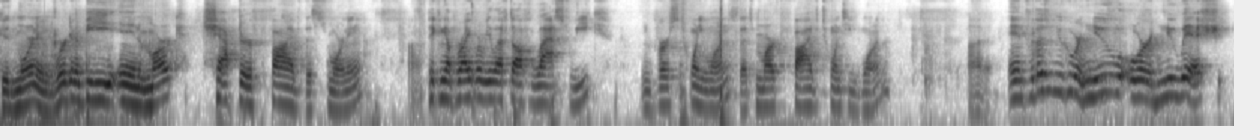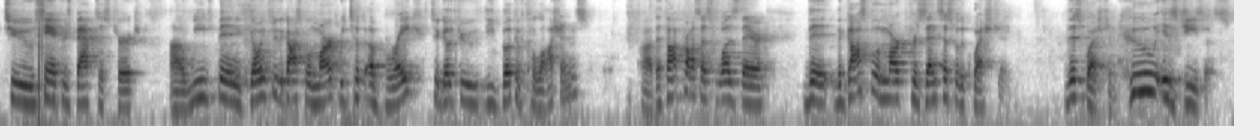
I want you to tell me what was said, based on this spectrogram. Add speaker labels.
Speaker 1: Good morning. We're going to be in Mark chapter 5 this morning, uh, picking up right where we left off last week in verse 21. So that's Mark 5:21. Uh, and for those of you who are new or newish to Santa Cruz Baptist Church, uh, we've been going through the Gospel of Mark. We took a break to go through the book of Colossians. Uh, the thought process was there the, the Gospel of Mark presents us with a question. This question Who is Jesus?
